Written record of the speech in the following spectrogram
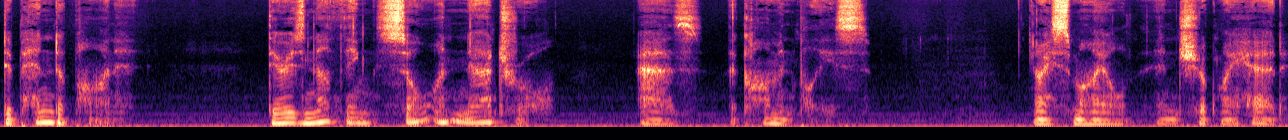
Depend upon it, there is nothing so unnatural as the commonplace. I smiled and shook my head.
